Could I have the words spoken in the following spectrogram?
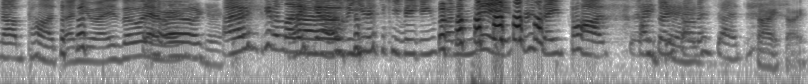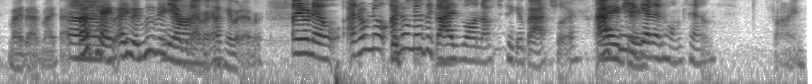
Not pots anyway, but whatever. Oh, okay. I was just gonna let it Oh. go, but you have to keep making fun of me for saying pots. I did. I said. Sorry, sorry. My bad, my bad. Um, okay, anyway, moving yeah, on. whatever. Okay, whatever. I don't know. I don't know. I don't know the guys well enough to pick a bachelor. Ask me again in hometowns. Fine.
